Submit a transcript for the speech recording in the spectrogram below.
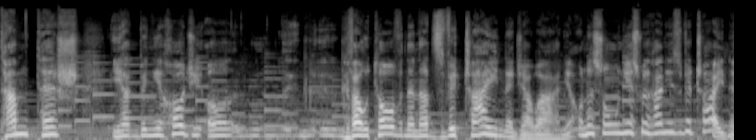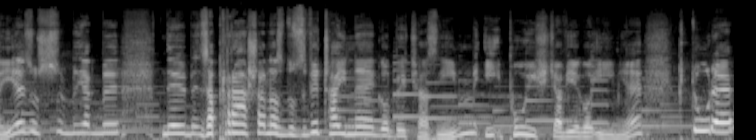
tam też jakby nie chodzi o gwałtowne, nadzwyczajne działania. One są niesłychanie zwyczajne. Jezus jakby y, zaprasza nas do zwyczajnego bycia z Nim i pójścia w Jego imię, które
